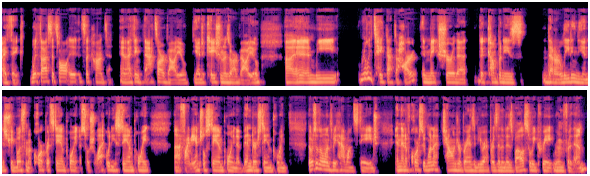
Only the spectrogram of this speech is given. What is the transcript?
I think with us, it's all it's the content, and I think that's our value. The education is our value, uh, and we really take that to heart and make sure that the companies that are leading the industry, both from a corporate standpoint, a social equity standpoint, a financial standpoint, a vendor standpoint, those are the ones we have on stage. And then, of course, we want to challenger brands to be represented as well. So we create room for them.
